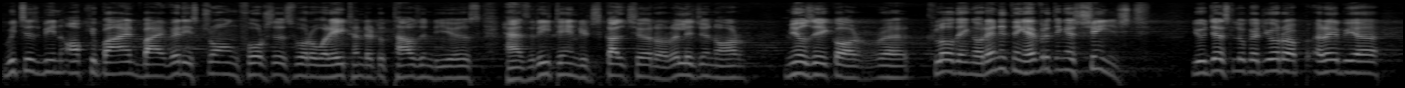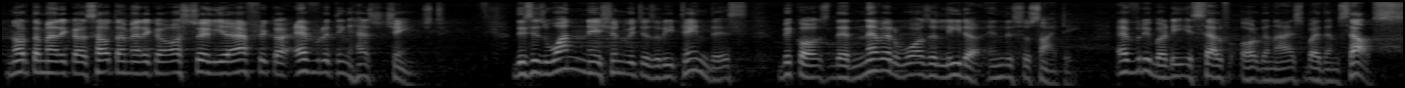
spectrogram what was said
which has been occupied by very strong forces for over eight hundred to thousand years has retained its culture or religion or music or uh, clothing or anything, everything has changed. You just look at Europe, Arabia, North America, South America, Australia, Africa, everything has changed. This is one nation which has retained this because there never was a leader in this society. Everybody is self-organized by themselves.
